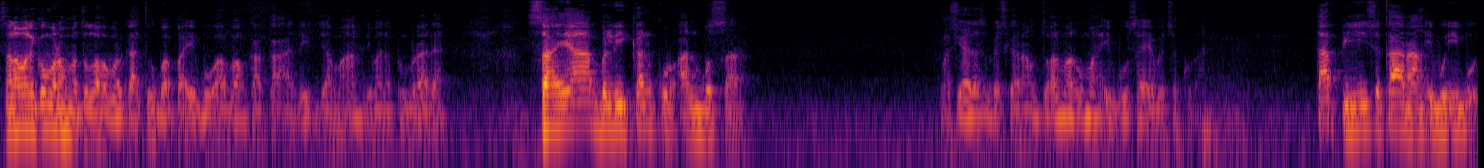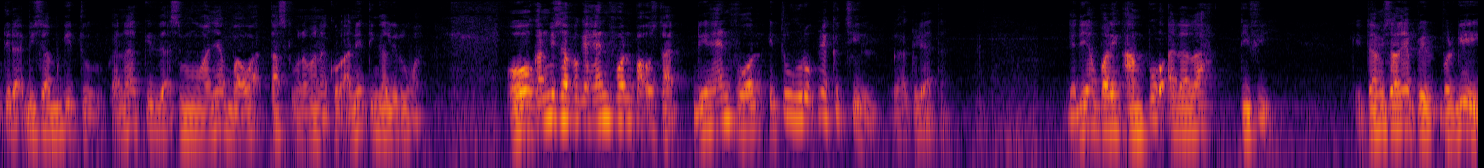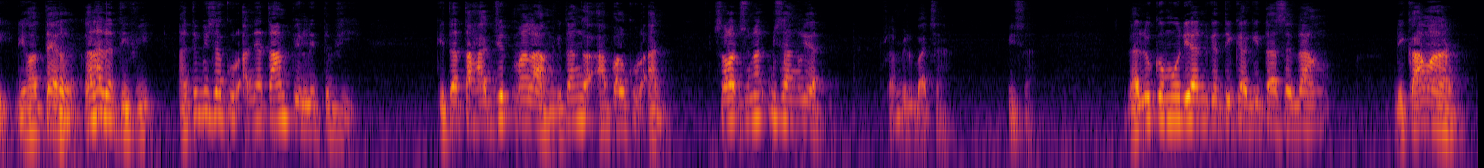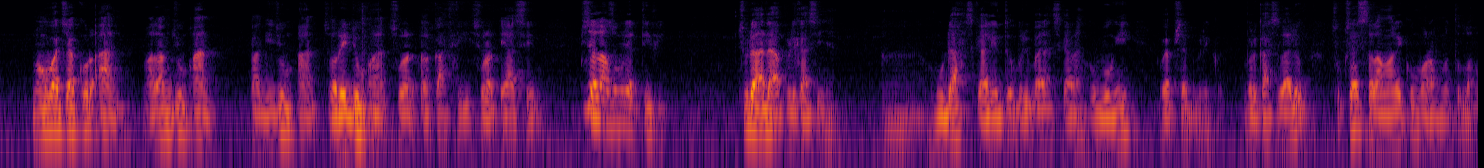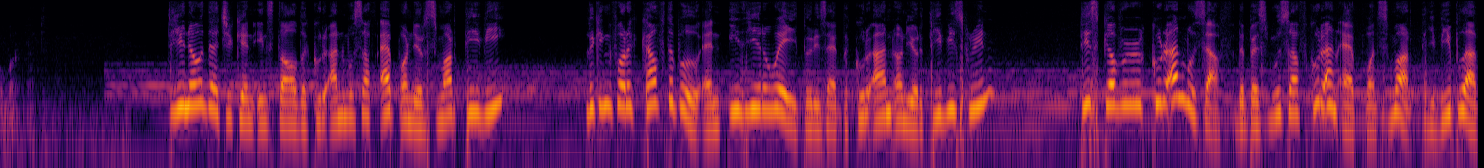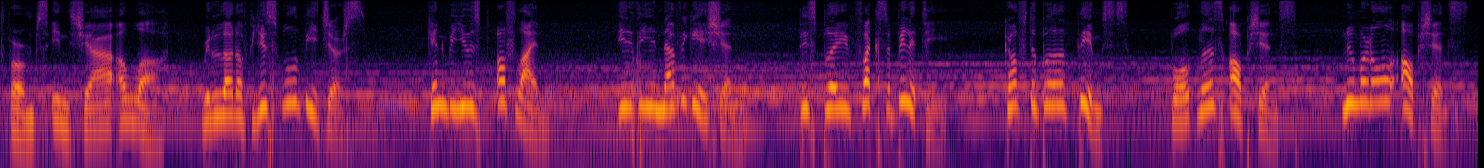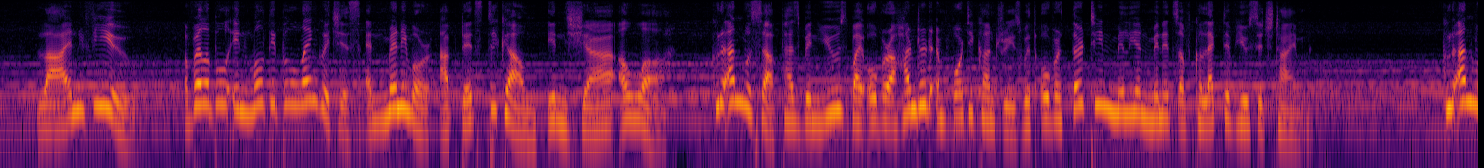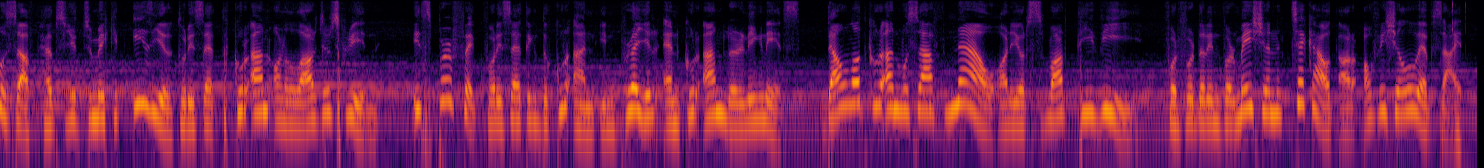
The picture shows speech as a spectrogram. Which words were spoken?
Assalamualaikum warahmatullahi wabarakatuh. Bapak, Ibu, Abang, Kakak, Adik, Jamaah di mana pun berada. Saya belikan Quran besar. Masih ada sampai sekarang. Untuk almarhumah ibu saya baca Quran. Tapi sekarang ibu-ibu tidak bisa begitu. Karena tidak semuanya bawa tas ke mana-mana. Quran ini tinggal di rumah. Oh kan bisa pakai handphone Pak Ustadz. Di handphone itu hurufnya kecil. Nggak kelihatan. Jadi yang paling ampuh adalah TV kita misalnya pergi di hotel, kan ada TV, itu bisa Qurannya tampil di TV. Kita tahajud malam, kita nggak hafal Quran. Sholat sunat bisa ngelihat sambil baca, bisa. Lalu kemudian ketika kita sedang di kamar mau baca Quran, malam Jumat, pagi Jumat, sore Jumat, surat Al-Kahfi, surat Yasin, bisa langsung lihat TV. Sudah ada aplikasinya. Ah, mudah sekali untuk beribadah sekarang, hubungi website berikut. Berkah selalu, sukses. Assalamualaikum warahmatullahi wabarakatuh. Do you know that you can install the Quran Musaf app on your smart TV? Looking for a comfortable and easier way to recite the Quran on your TV screen? Discover Quran Musaf, the best Musaf Quran app on smart TV platforms, inshallah, with a lot of useful features. Can be used offline, easy navigation, display flexibility, comfortable themes, boldness options, numeral options, line view, available in multiple languages and many more updates to come, inshallah. Quran Musaf has been used by over 140 countries with over 13 million minutes of collective usage time. Quran Musaf helps you to make it easier to recite the Quran on a larger screen. It's perfect for reciting the Quran in prayer and Quran learning needs. Download Quran Musaf now on your smart TV. For further information, check out our official website.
